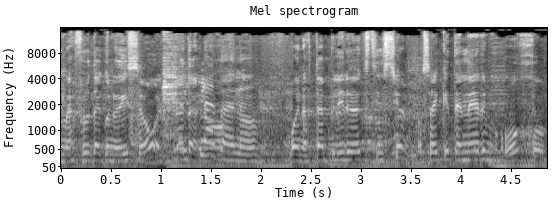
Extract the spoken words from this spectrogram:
una fruta que uno dice, oh, el plátano. plátano. Bueno, está en peligro de extinción, o sea, hay que tener ojo,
